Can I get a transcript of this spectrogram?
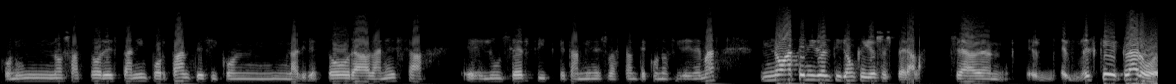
con unos actores tan importantes y con la directora danesa eh, Lund Serfit que también es bastante conocida y demás no ha tenido el tirón que ellos esperaban o sea eh, es que claro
